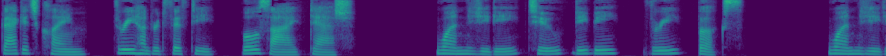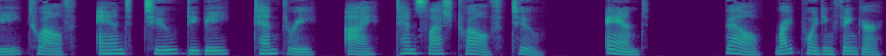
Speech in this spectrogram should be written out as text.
Baggage claim 350, bullseye dash. 1 GD 2 DB 3 books. 1 GD 12 and 2 DB 10 3 I 10 slash 12 2. And Bell, right pointing finger,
